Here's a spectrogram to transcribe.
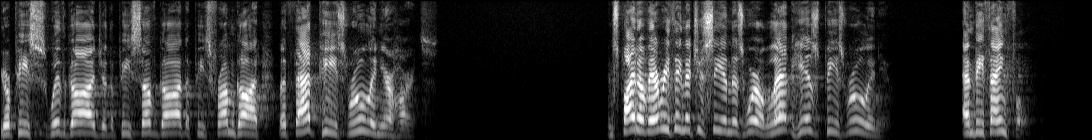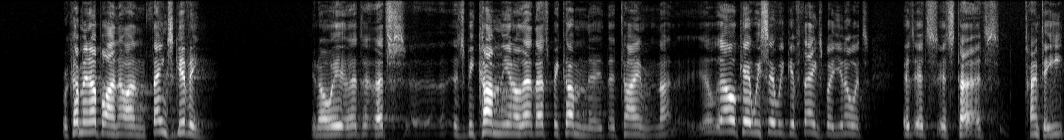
your peace with God, you're the peace of God, the peace from God, let that peace rule in your hearts. In spite of everything that you see in this world, let His peace rule in you and be thankful. We're coming up on, on Thanksgiving. You know, we, that's, it's become, you know, that, that's become the, the time. Not, okay, we say we give thanks, but, you know, it's, it's, it's, it's, it's time to eat.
